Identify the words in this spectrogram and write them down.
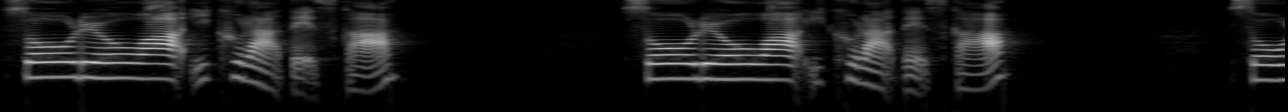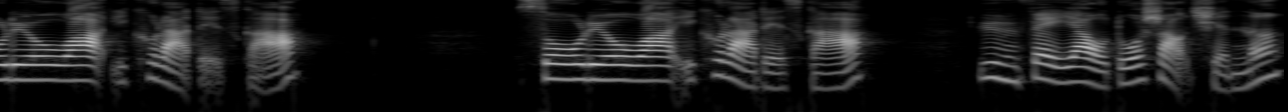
送料はいくらですか？送料はいくらですか？送料はいくらですか？送料はいくらですか？运费要多少钱呢？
